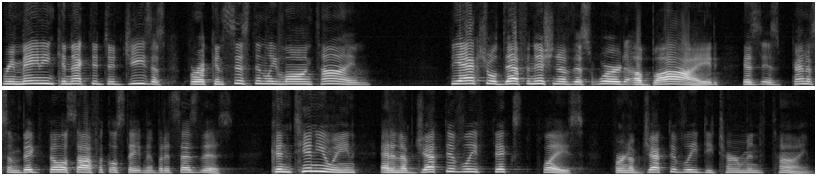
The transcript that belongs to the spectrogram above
remaining connected to Jesus for a consistently long time. The actual definition of this word abide is, is kind of some big philosophical statement, but it says this continuing at an objectively fixed place for an objectively determined time.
